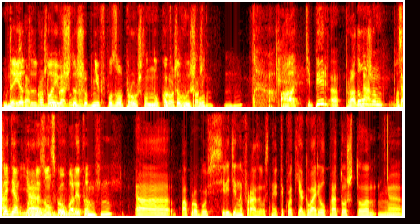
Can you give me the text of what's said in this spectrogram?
Да я боюсь, году, что чтобы не в позапрошлом, но как-то вышло. Угу. А теперь а, продолжим. Да, Последний да, акт парализонского был... балета. Угу. А, попробую с середины фразы восстановить. Так вот, я говорил про то, что э,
